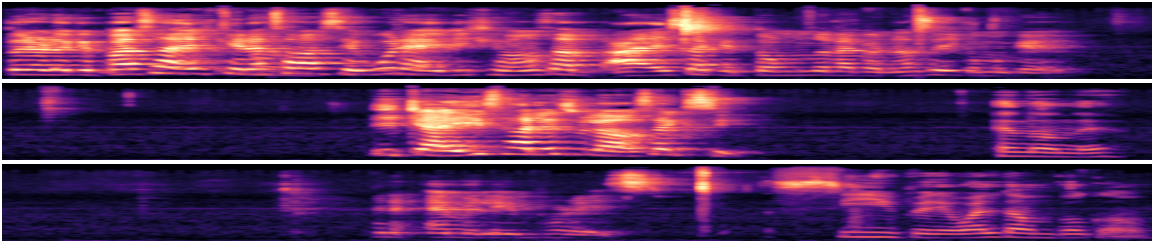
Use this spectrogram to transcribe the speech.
Pero lo que pasa es que no estaba segura y dije, vamos a, a esa que todo el mundo la conoce y como que. Y que ahí sale su lado sexy. ¿En dónde? En Emily in Paris. Sí, pero igual tampoco.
